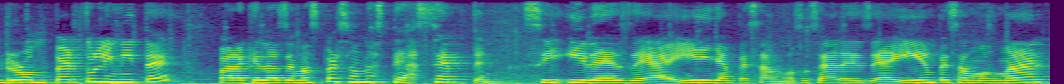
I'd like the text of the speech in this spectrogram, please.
romper tu límite para que las demás personas te acepten, ¿sí? Y desde ahí ya empezamos, o sea, desde ahí empezamos mal,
